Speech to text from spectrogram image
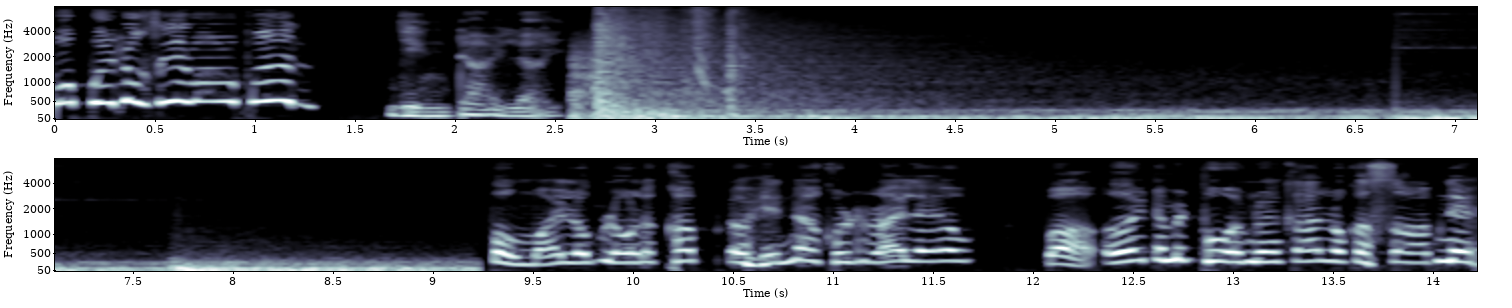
ว่าปืนลงสียมาปืนยิงได้เลยเป้าหมายล้มลงแล้วครับ เราเห็นหน้าคนร้ายแล้วป้าเอ้ยนั่นมันผู้อำนวยการโลกสอบเนี่ย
